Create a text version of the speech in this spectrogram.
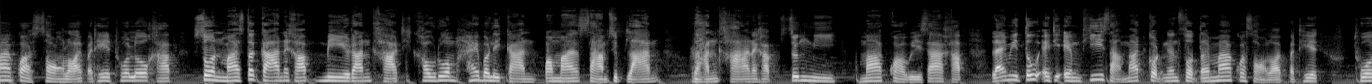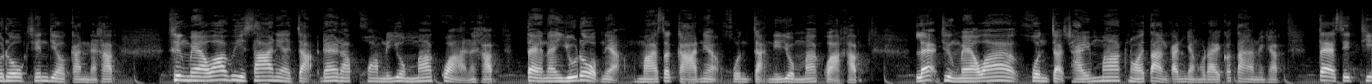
มากกว่า 200 ประเทศทั่วโลกครับ ส่วน Mastercard นะครับ มีร้านค้าที่เข้าร่วมให้บริการประมาณ 30 ล้าน ร้านค้านะครับ ซึ่งมีมากกว่าวีซ่าครับ และมีตู้ ATM ที่สามารถกดเงินสดได้มากกว่า 200 ประเทศ ทั่วโลกเช่นเดียวกันนะครับ ถึงแม้ว่าวีซ่าเนี่ยจะได้รับความนิยมมากกว่านะครับ แต่ในยุโรปเนี่ย Mastercard เนี่ยคนจะนิยมมากกว่าครับและถึงแม้ว่าคนจะใช้มากน้อยต่างกันอย่างไรก็ตามนะครับ แต่สิทธิ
